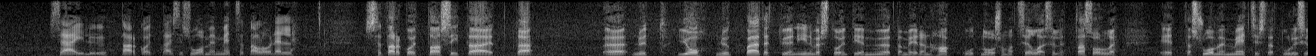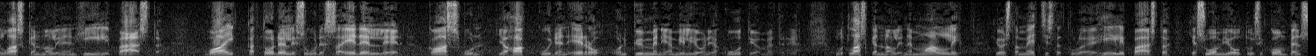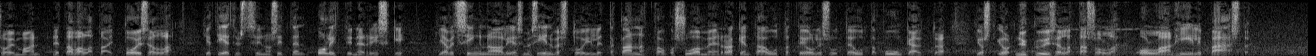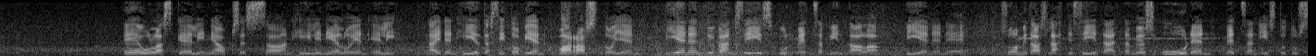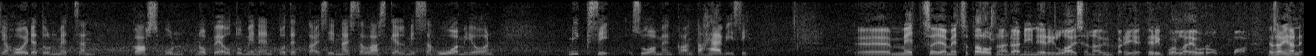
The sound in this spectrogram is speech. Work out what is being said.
säilyy, tarkoittaisi Suomen metsätaloudelle? Se tarkoittaa sitä, että nyt jo nyt päätettyjen investointien myötä meidän hakkuut nousemat sellaiselle tasolle, että Suomen metsistä tulisi laskennallinen hiilipäästö, vaikka todellisuudessa edelleen kasvun ja hakkuiden ero on kymmeniä miljoonia kuutiometriä. Mutta laskennallinen malli, joista metsistä tulee hiilipäästö ja Suomi joutuisi kompensoimaan ne tavalla tai toisella. Ja tietysti siinä on sitten poliittinen riski, ja signaali esimerkiksi investoijille, että kannattaako Suomeen rakentaa uutta teollisuutta ja uutta puunkäyttöä, jos jo nykyisellä tasolla ollaan hiilipäästö. EU laskee linjauksessaan hiilinielujen eli näiden hiiltä sitovien varastojen pienentyvän siis, kun metsäpinta-ala pienenee. Suomi taas lähti siitä, että myös uuden metsän istutus ja hoidetun metsän kasvun nopeutuminen otettaisiin näissä laskelmissa huomioon. Miksi Suomen kanta hävisi? metsä ja metsätalous nähdään niin erilaisena ympäri eri puolilla Eurooppaa. Ja se on ihan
